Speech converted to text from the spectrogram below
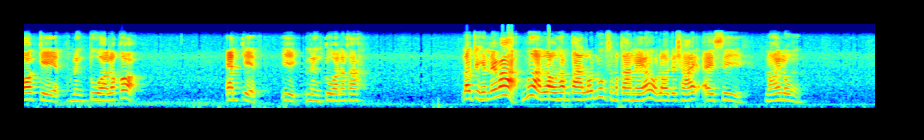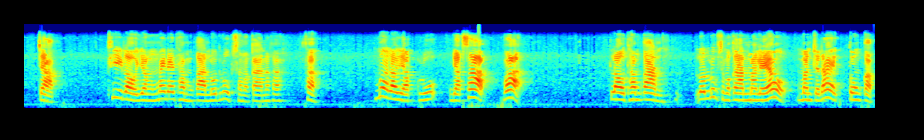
OR gate 1ตัวแล้วก็ AND gate อีก 1 ตัวนะคะ เราจะเห็นได้ว่าเมื่อเราทำการลดรูปสมการแล้วเราจะใช้ IC น้อยลง จากที่เรายังไม่ได้ทำการลดรูปสมการนะคะ ค่ะ เมื่อเราอยากรู้อยากทราบว่า เราทำการลดรูปสมการมาแล้ว มันจะได้ตรงกับ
